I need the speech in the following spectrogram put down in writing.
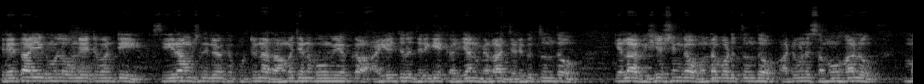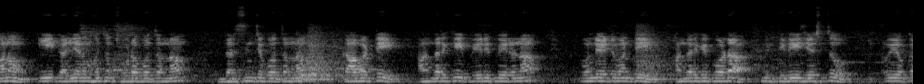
త్రేతాయుగంలో ఉండేటువంటి శ్రీరామచంద్రుడి యొక్క పుట్టిన రామజన్మభూమి యొక్క అయోధ్యలో జరిగే కళ్యాణం ఎలా జరుగుతుందో ఎలా విశేషంగా ఉండబడుతుందో అటువంటి సమూహాలు మనం ఈ కళ్యాణ మహోత్సవం చూడబోతున్నాం దర్శించబోతున్నాం. కాబట్టి అందరికీ పేరు పేరున ఉండేటువంటి అందరికీ కూడా మీకు తెలియజేస్తూ ఈ యొక్క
